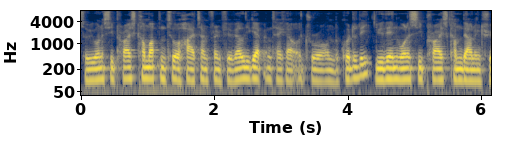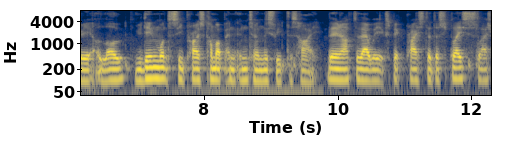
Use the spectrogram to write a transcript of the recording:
So we want to see price come up into a high time frame fair value gap and take out a draw on liquidity. You then want to see price come down and create a low. You then want to see price come up and internally sweep this high. Then after that we expect price to displace slash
